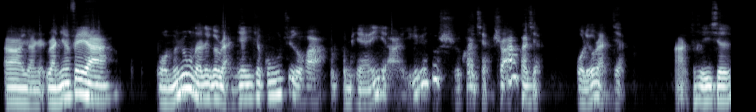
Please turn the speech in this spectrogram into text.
啊软软件费呀，我们用的那个软件一些工具的话很便宜啊，一个月就十块钱、十二块钱，火流软件。啊，就是一些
